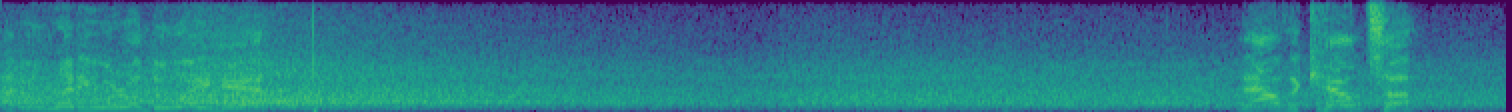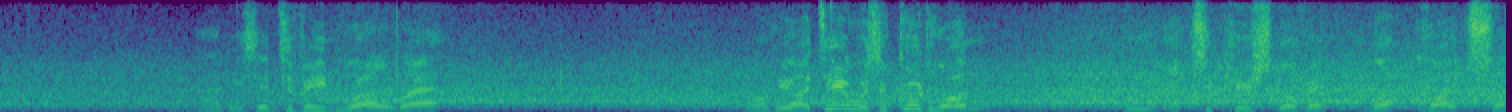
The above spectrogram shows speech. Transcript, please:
And already we're underway here. Now the counter. And he's intervened well there. Well, the idea was a good one. The execution of it, not quite so.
